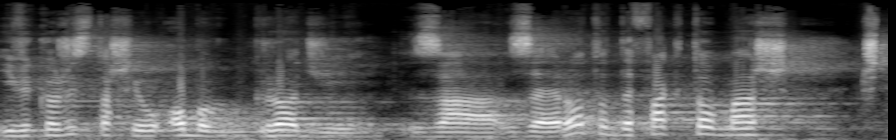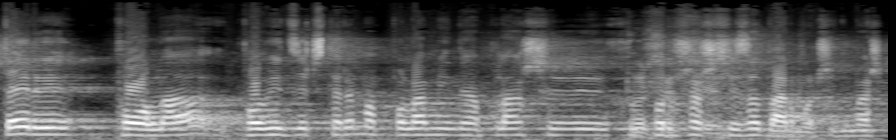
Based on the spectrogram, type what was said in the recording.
i wykorzystasz ją obok grodzi za zero, to de facto masz cztery pola, pomiędzy czterema polami na planszy poruszasz się za darmo, czyli masz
